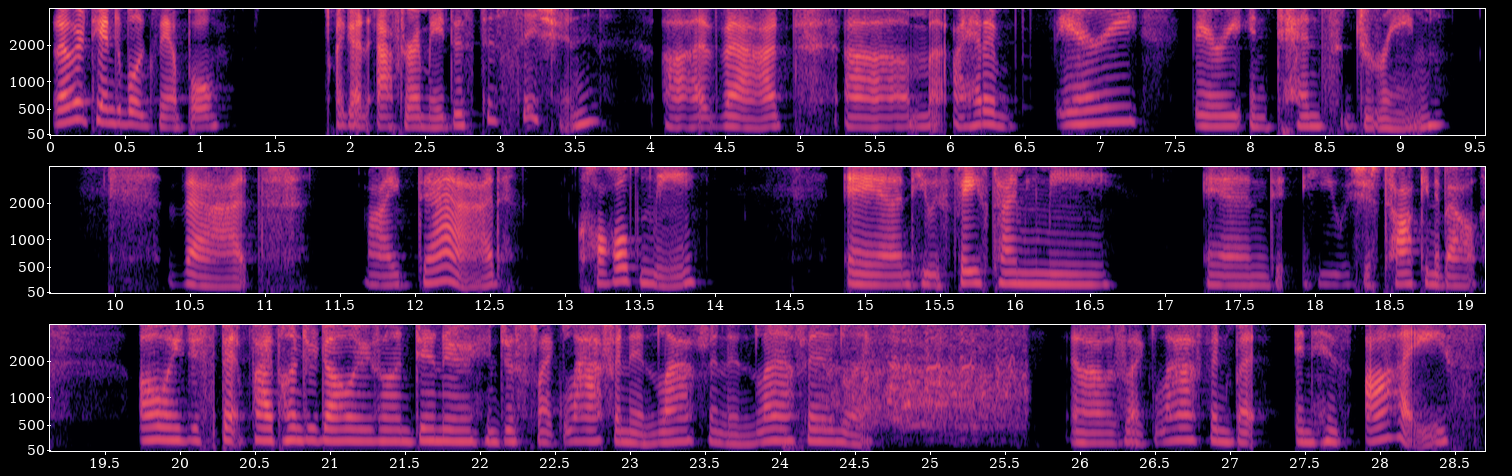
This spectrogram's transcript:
Another tangible example, again, after I made this decision, uh, that um, I had a very, very intense dream that my dad called me and he was FaceTiming me and he was just talking about, oh, I just spent $500 on dinner and just like laughing and laughing and laughing. Like, and I was like laughing, but in his eyes,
